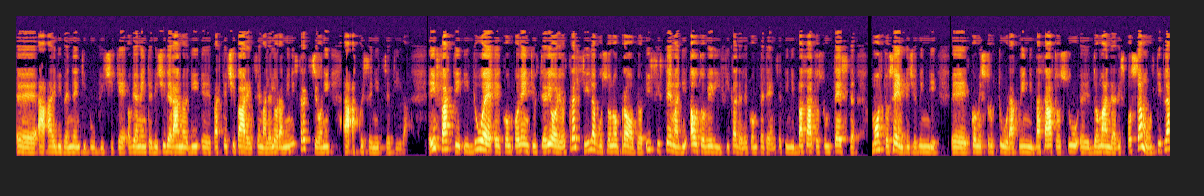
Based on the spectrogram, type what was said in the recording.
eh, ai dipendenti pubblici che ovviamente decideranno di eh, partecipare insieme alle loro amministrazioni a, a questa iniziativa. E infatti i due eh, componenti ulteriori oltre al syllabus sono proprio il sistema di autoverifica delle competenze, quindi basato su un test molto semplice quindi, eh, come struttura, quindi basato su eh, domande a risposta multipla,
